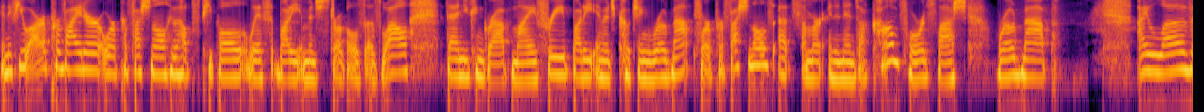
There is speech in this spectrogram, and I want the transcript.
And if you are a provider or a professional who helps people with body image struggles as well, then you can grab my free body image coaching roadmap for professionals at summerinnanen.com forward slash roadmap I love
